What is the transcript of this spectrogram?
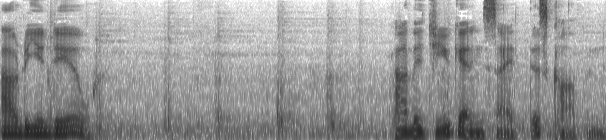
How do you do? How did you get inside this coffin?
